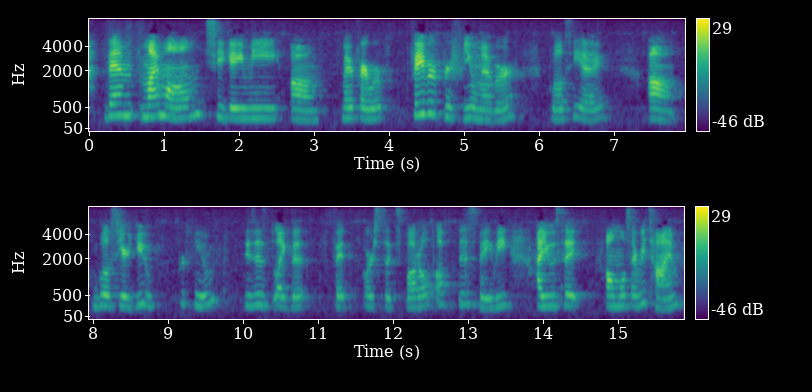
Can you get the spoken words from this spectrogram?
Then my mom she gave me um, my favorite favorite perfume ever glossier. Um, glossier you perfume this is like the fifth or sixth bottle of this baby. I use it almost every time.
